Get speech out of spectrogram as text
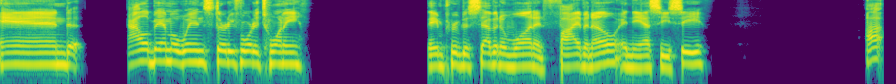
And Alabama wins 34 to 20. They improved to 7 and 1 and 5 and 0 in the SEC. I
